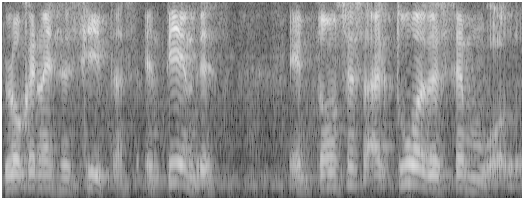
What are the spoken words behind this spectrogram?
lo que necesitas, ¿entiendes? Entonces actúa de ese modo.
